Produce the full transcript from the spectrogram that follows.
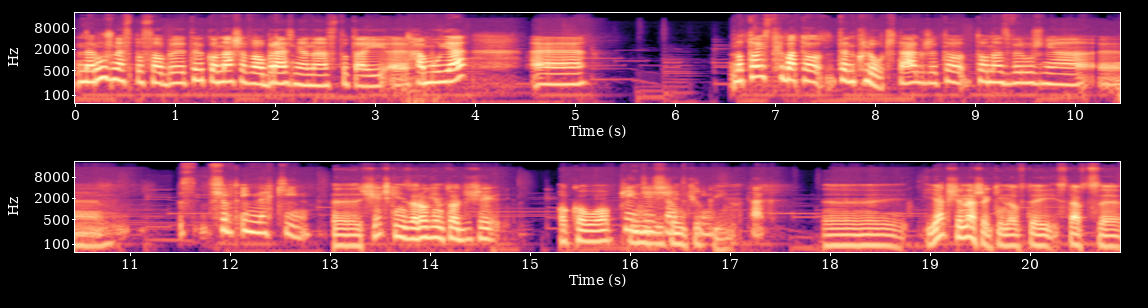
na różne sposoby, tylko nasza wyobraźnia nas tutaj e, hamuje. E, no to jest chyba to, ten klucz, tak, że to, to nas wyróżnia e, z- wśród innych kin. Y, Sieć kin za rogiem to dzisiaj około 50 50 kin. Tak. Y, Jak się nasze kino w tej stawce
